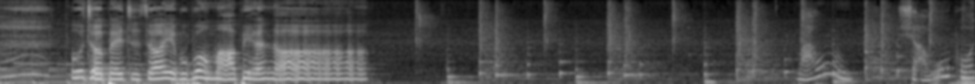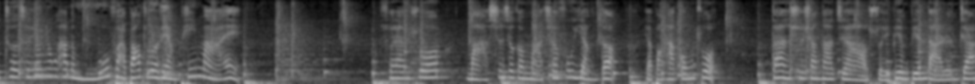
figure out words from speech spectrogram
我这辈子再也不碰马鞭了。哇哦！小巫婆这次又用她的魔法帮助了两匹马哎。虽然说马是这个马车夫养的，要帮他工作。但是像他这样随便鞭打人家，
